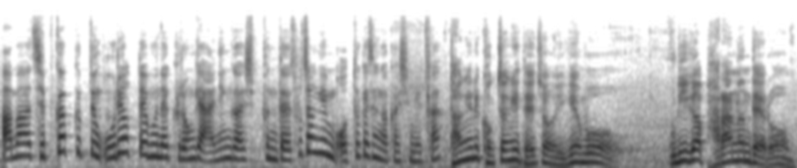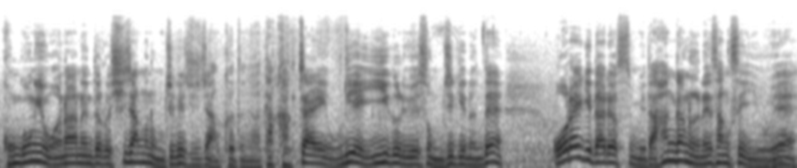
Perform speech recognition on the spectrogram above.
아마 집값 급등 우려 때문에 그런 게 아닌가 싶은데 소장님 어떻게 생각하십니까? 당연히 걱정이 되죠. 이게 뭐 우리가 바라는 대로 공공이 원하는 대로 시장은 움직여주지 않거든요. 다 각자의 우리의 이익을 위해서 움직이는데 오래 기다렸습니다. 한강 르네상스 이후에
